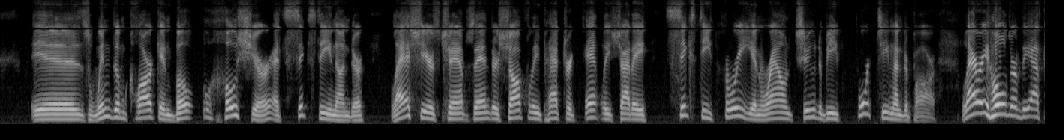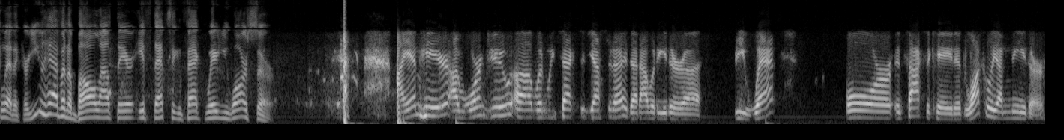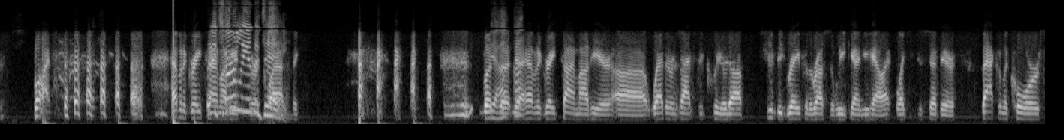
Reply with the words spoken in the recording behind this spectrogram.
is Wyndham Clark and Beau Hossler at 16 under. Last year's champ, Xander Schauffele, Patrick Cantlay shot a 63 in round two to be 14 under par. Larry Holder of the Athletic, are you having a ball out there if that's in fact where you are, sir? I am here. I warned you uh, when we texted yesterday that I would either uh, be wet or intoxicated. Luckily, I'm neither. But having a great But time it's out early here. in the day. But Yeah, uh, I- yeah, having a great time out here. Uh, weather is actually cleared up. Should be great for the rest of the weekend. Yeah, like, like you just said, there back on the course,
